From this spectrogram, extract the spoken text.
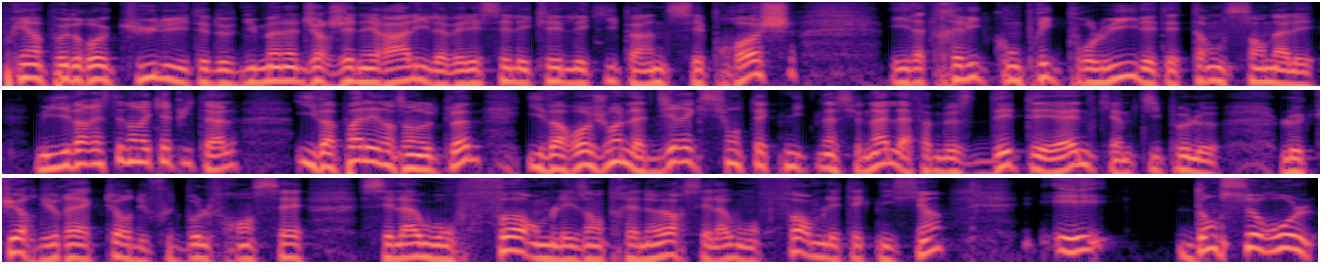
pris un peu de recul. Il était devenu manager général. Il avait laissé les clés de l'équipe à un de ses proches. Et il a très vite compris que pour lui, il était temps de s'en aller. Mais il va rester dans la capitale. Il va pas aller dans un autre club. Il va rejoindre la direction technique nationale, la fameuse DTN, qui est un petit peu le, le cœur du réacteur du football français. C'est là où on forme les entraîneurs. C'est là où on forme les techniciens. Et dans ce rôle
